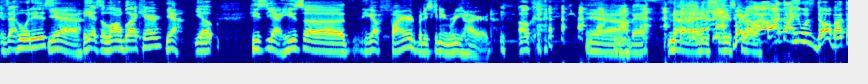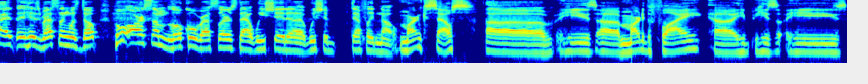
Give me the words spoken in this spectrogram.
Is that who it is? Yeah. He has the long black hair. Yeah, Yep. he's yeah he's uh he got fired, but he's getting rehired. Okay. Yeah, My bad. No, he's, he's But cool. no, I, I thought he was dope. I thought his wrestling was dope. Who are some local wrestlers that we should uh, we should definitely know? Martin Casaus, uh, he's uh, Marty the Fly. Uh, he, he's he's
